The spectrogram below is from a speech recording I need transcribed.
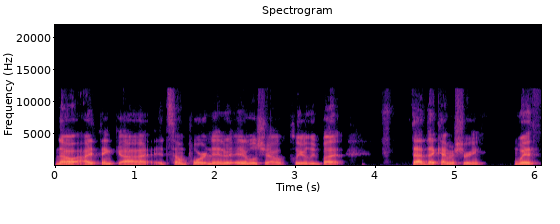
no, I think uh, it's so important and it, it will show clearly, but to have that chemistry with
